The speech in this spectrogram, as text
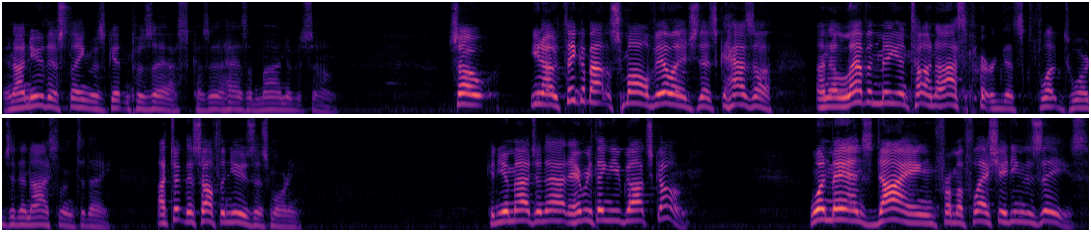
And I knew this thing was getting possessed because it has a mind of its own. So, you know, think about the small village that has a, an 11 million ton iceberg that's floating towards it in Iceland today. I took this off the news this morning. Can you imagine that? Everything you've got's gone. One man's dying from a flesh eating disease.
